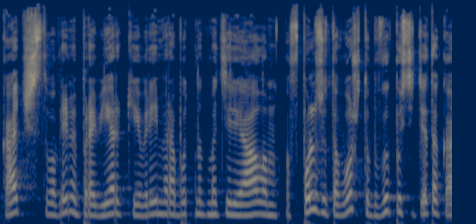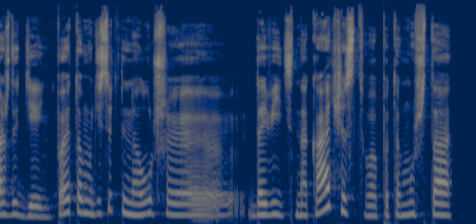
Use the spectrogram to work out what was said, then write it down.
качество, время проверки, время работы над материалом в пользу того, чтобы выпустить это каждый день. Поэтому действительно лучше давить на качество, потому что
